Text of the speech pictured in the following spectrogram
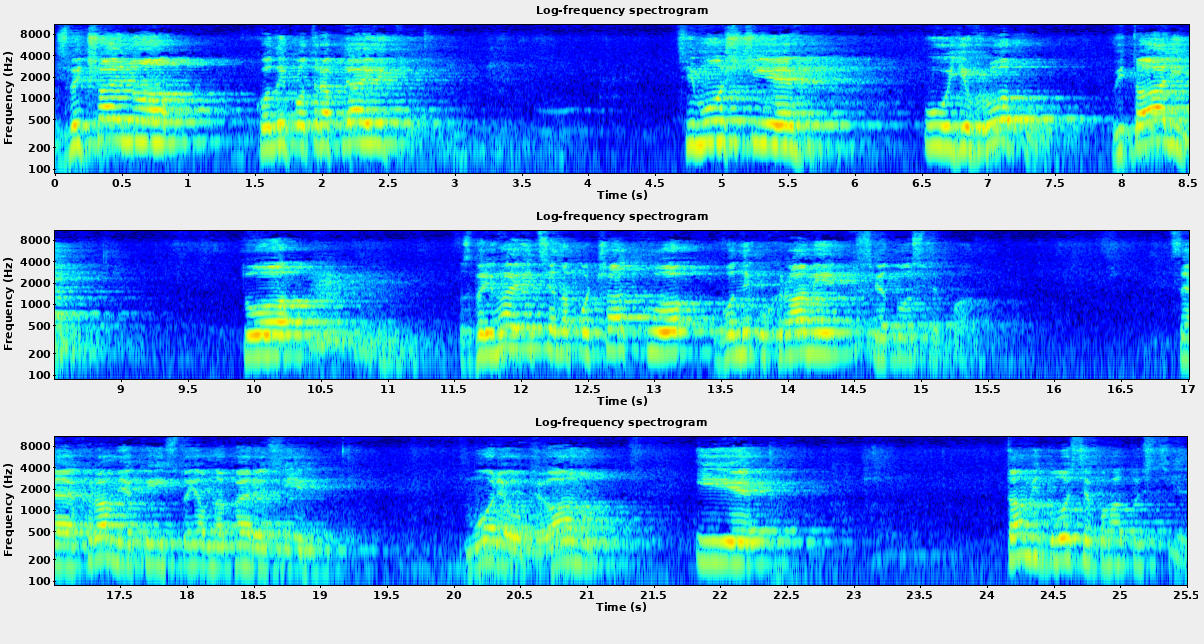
Звичайно, коли потрапляють ці мощі у Європу, в Італію, то зберігаються на початку вони у храмі Святого Степана. Це храм, який стояв на березі моря, океану. І там відбулося багато стін,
